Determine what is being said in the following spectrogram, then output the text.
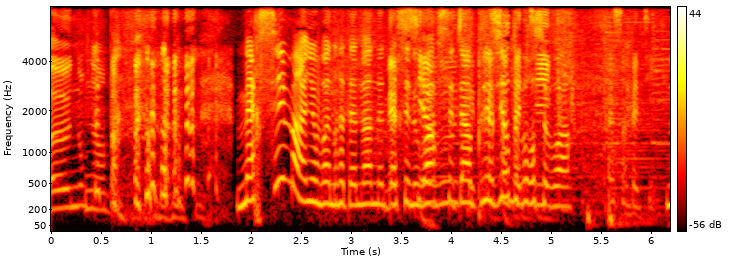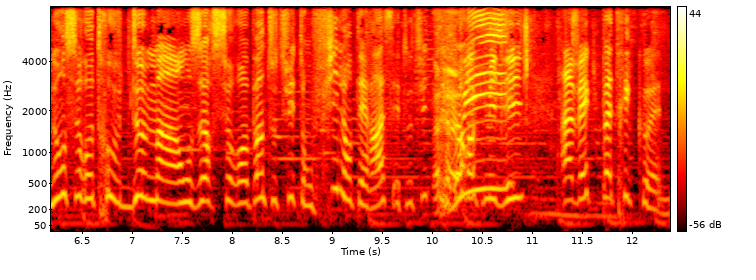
Euh, non, peut-être pas. Merci Marion Van Rettenberg d'être passée nous voir. C'était un plaisir de vous recevoir. Très sympathique. Nous on se retrouve demain à 11h sur Europe 1. Tout de suite on file en terrasse et tout de suite c'est Europe Oui. Midi avec Patrick Cohen.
